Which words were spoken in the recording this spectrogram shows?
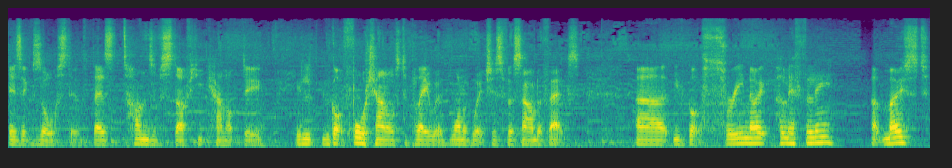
is exhaustive. There's tons of stuff you cannot do. You've got four channels to play with, one of which is for sound effects. Uh, you've got three note polyphony at most,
